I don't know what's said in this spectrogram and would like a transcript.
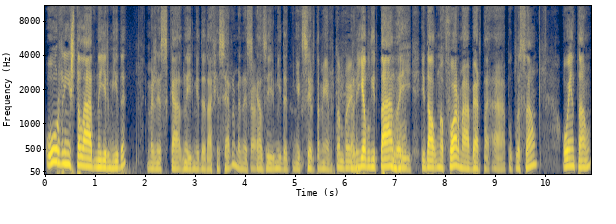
ou reinstalado na Ermida, mas nesse caso, na Ermida da Serra, mas nesse claro. caso a Ermida tinha que ser também, também. reabilitada uhum. e, e, de alguma forma aberta à população, ou então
